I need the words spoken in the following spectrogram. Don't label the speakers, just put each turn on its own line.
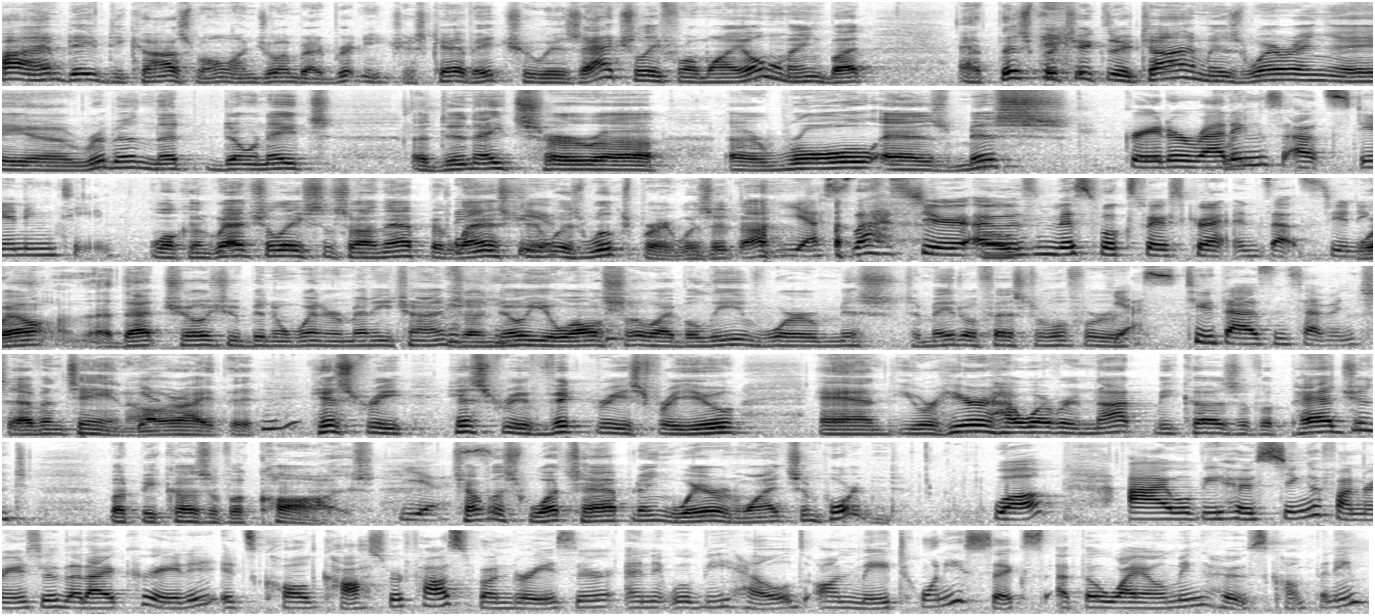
Hi, I'm Dave DeCosmo. I'm joined by Britney Cheskiewicz, who is actually from Wyoming, but at this particular time is wearing a uh, ribbon that donates uh, donates her uh, uh, role as Miss.
Greater Reading's Outstanding Teen.
Well, congratulations on that. But
Thank
last year
you.
was Wilkes-Barre, was it not?
Yes, last year I oh. was Miss Wilkes-Barre Scranton's Outstanding
Well, th- that shows you've been a winner many times. I know you also, I believe, were Miss Tomato Festival for
Yes, 2017.
17. All right. The mm-hmm. history history of victories for you, and you're here, however, not because of a pageant, but because of a cause.
Yes.
Tell us what's happening, where, and why it's important.
Well, I will be hosting a fundraiser that I created. It's called Cause for Paws Fundraiser, and it will be held on May 26th at the Wyoming Host Company.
